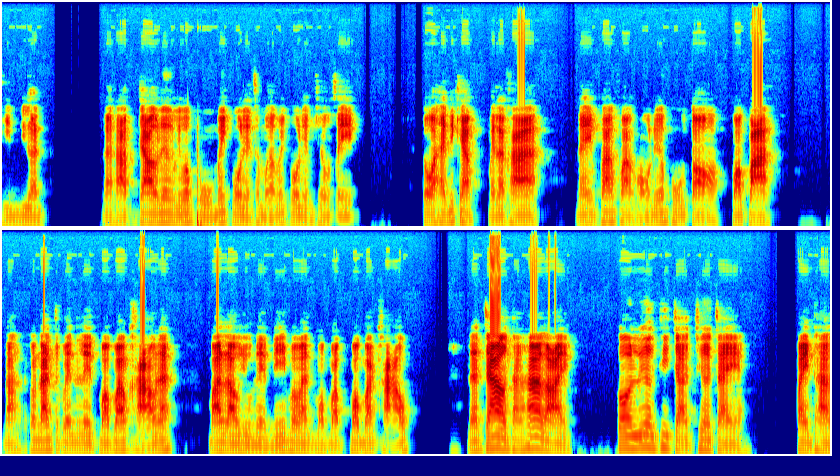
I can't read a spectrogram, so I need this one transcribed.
ทีมเยือนนะครับ เจ้าเรื่องลิเวอร์พูลไม่กลัวเหรียญเสมอ ไม่กลัวเหรียญเชลซีตัวแฮนดิแคปเป็นราคาในฝั่งฝั่งของลิเวอร์พูลต่อปอปานะก็น่าจะเป็นเลนปอปาขาวนะบ้านเราอยู่เลนนี้ประมาณปอปาปอปาขาวและเจ้าทั้งห้าราย ก็เลือกที่จะเชื่อใจไปทาง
